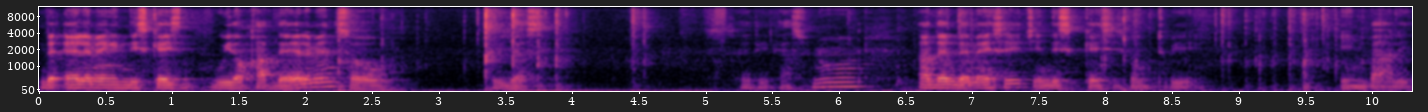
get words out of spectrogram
The element in this case we don't have the element so we just set it as null and then the message in this case is going to be invalid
